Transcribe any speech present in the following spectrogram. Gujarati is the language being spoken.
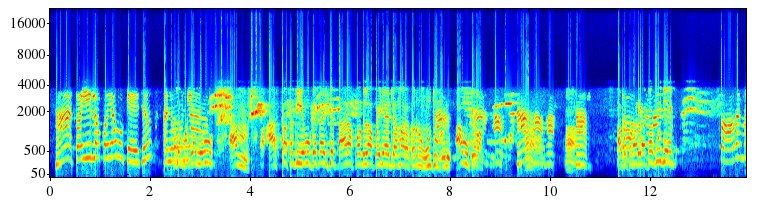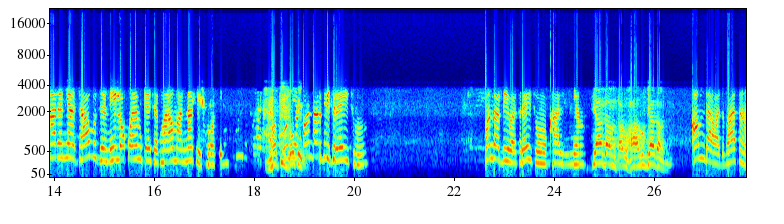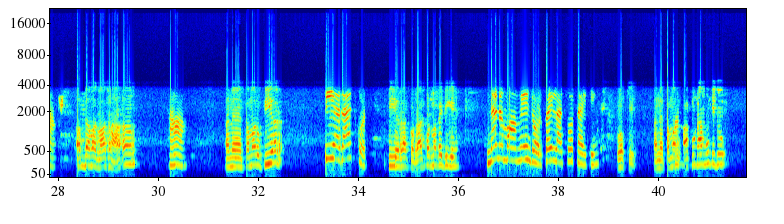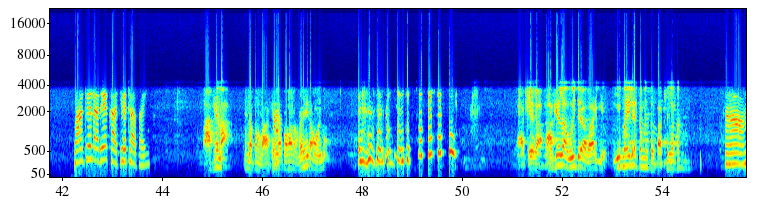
હા તો એ લોકો એવું કહે છે અને એટલે હું મતલબ ન્યા- એવું આમ આસ્થા થકી એવું કહેતા છે તારા પગલા પડ્યા એટલે અમારા ઘરનું ઊંધું પડ્યું આવું કહેવા. હા હા હા હા હા. હા. આપણે તમારી અટકવું છે તો હવે મારે ત્યાં જવું છે ને એ લોકો એમ કહે છે કે મા અમાર નથી જોતી. નથી હું જોતી. ત્યાં પંદર જ રહી છું. પંદર દિવસ રહી છું હું ખાલી ત્યાં. ક્યાં ગામ તારું? હારું ક્યાં ગામ? અમદાવાદ વાસણા. અમદાવાદ વાસણા હં? હા. અને તમારું પિયર? પિયર રાજકોટ. પિયર રાજકોટ. રાજકોટમાં કઈ જગ્યાએ? નાના main road Kailash society. Okay. અને તમારું આખું નામ શું કીધું? વાઘેલા રેખા જેઠાભાઈ. વાઘેલા. એટલે પણ વાઘેલા તો હારા વહેરા હોય હો. વાઘેલા વાઘેલા ઉજરા વાળીએ. ઈ મહિલા તમે તો વાઘેલા તમે. હા.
